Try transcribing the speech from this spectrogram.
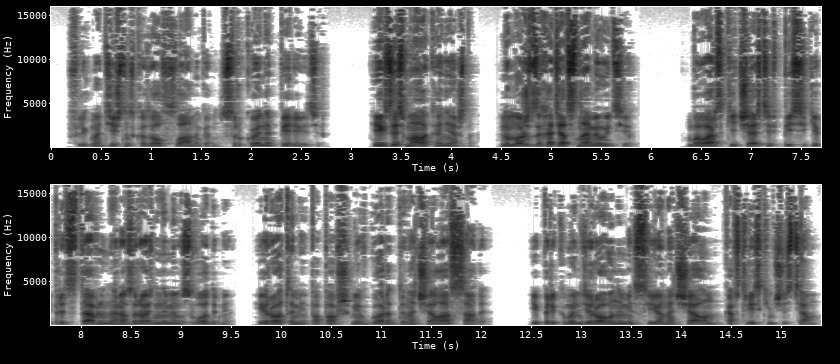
– флегматично сказал Фланаган, с рукой на перевязи. «Их здесь мало, конечно, но, может, захотят с нами уйти. Баварские части в Писике представлены разрозненными взводами и ротами, попавшими в город до начала осады, и прикомандированными с ее началом к австрийским частям.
